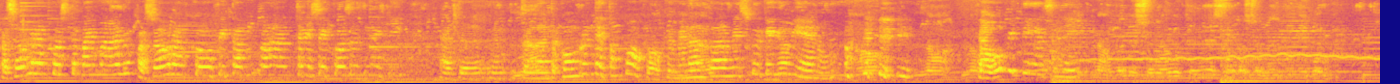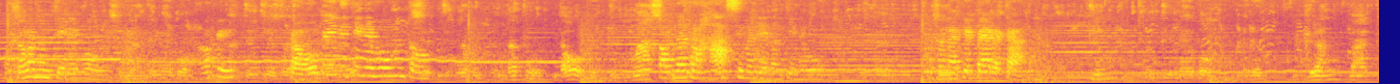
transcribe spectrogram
pa sobra costa mai malo, pa sobra confita trece cosas aqui. Non ti comprende tampoco, che me non sta misco che governo. no, no, Cavo che tiene se ne, no, perché se non tiene essere solamente di buono ma solo non tiene buono. se non tiene buono Ok. Cavo che ne tiene buono, to. não, dato, da ovvio, il massimo Om dat haast me non tiene buono. eh, Sono anche per casa. non tiene buono, però gran parte, maioria,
